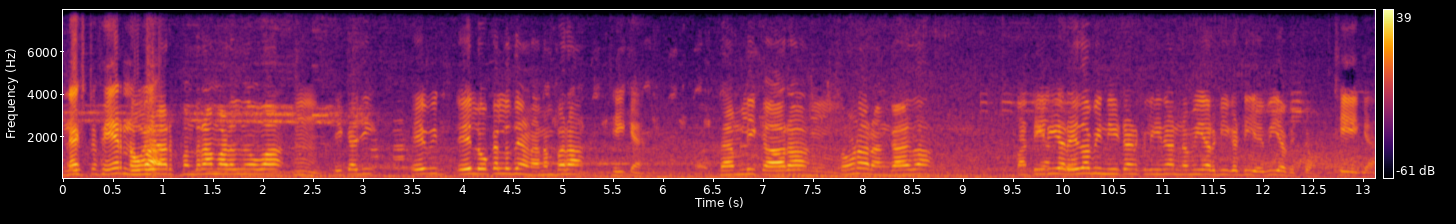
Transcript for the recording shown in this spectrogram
ਨੈਕਸਟ ਫੇਰ ਨੋਵਾ 2015 ਮਾਡਲ ਨੋਵਾ ਠੀਕ ਹੈ ਜੀ। ਇਹ ਵੀ ਇਹ ਲੋਕਲ ਲੁਧਿਆਣਾ ਨੰਬਰ ਆ। ਠੀਕ ਹੈ। ਫੈਮਿਲੀ ਕਾਰ ਆ। ਸੋਹਣਾ ਰੰਗ ਆ ਇਹਦਾ। ਇੰਟੀਰੀਅਰ ਇਹਦਾ ਵੀ ਨੀਟ ਐਂਡ ਕਲੀਨ ਆ ਨਵੀਂ ਵਰਗੀ ਗੱਡੀ ਇਹ ਵੀ ਆ ਵਿੱਚੋਂ। ਠੀਕ ਹੈ।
